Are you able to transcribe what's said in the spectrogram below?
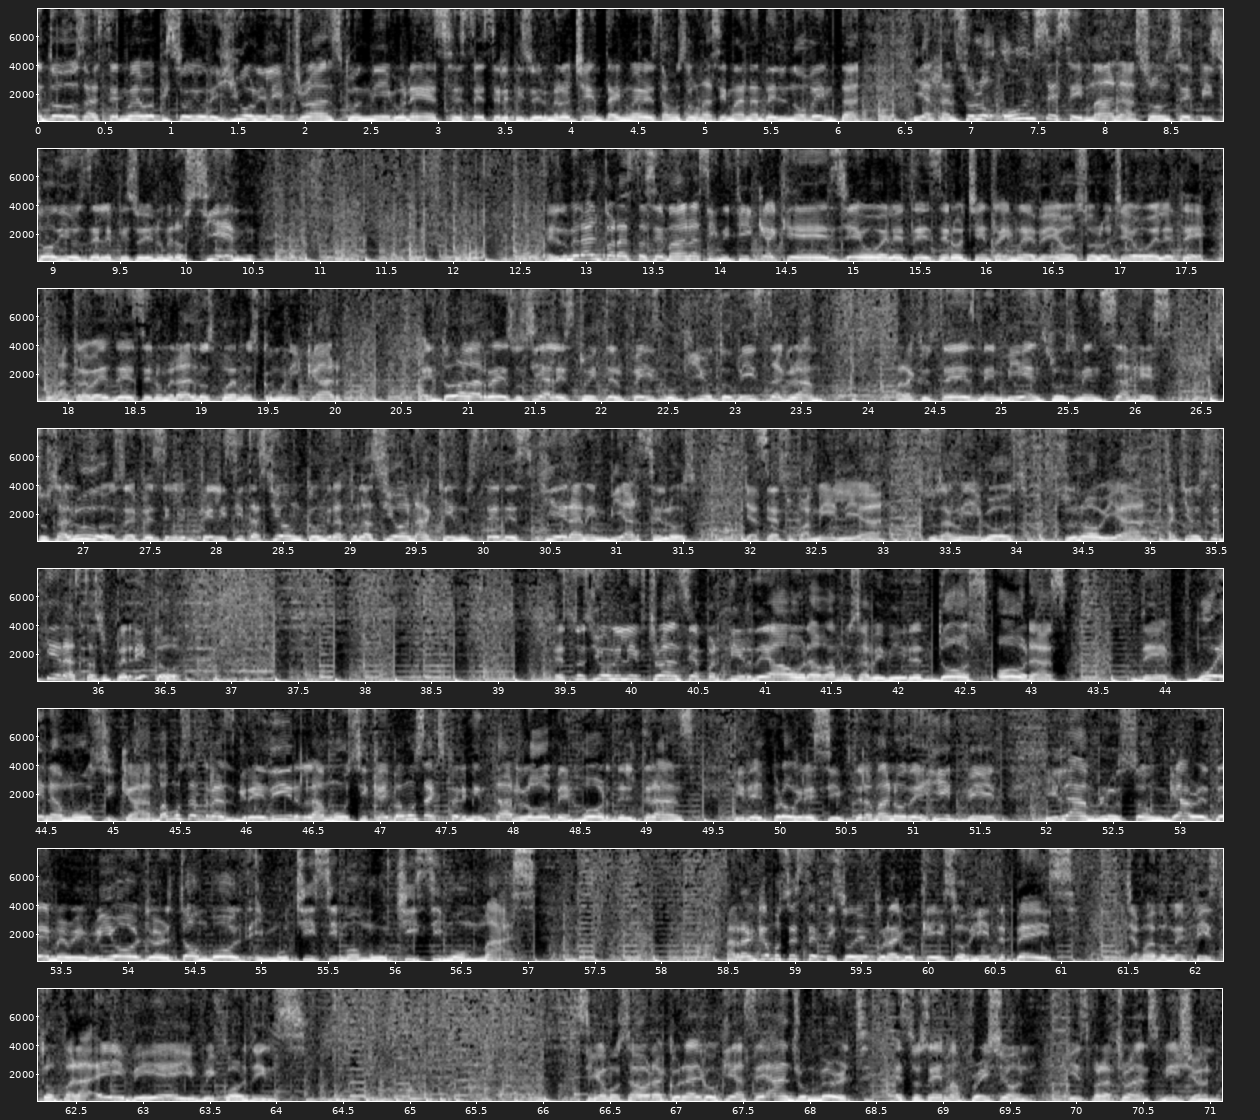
Sean todos a este nuevo episodio de You Only Live Trans conmigo, Ness. Este es el episodio número 89. Estamos a una semana del 90 y a tan solo 11 semanas, 11 episodios del episodio número 100. El numeral para esta semana significa que es JOLT 089 o solo JOLT. A través de ese numeral nos podemos comunicar en todas las redes sociales, Twitter, Facebook, YouTube, Instagram, para que ustedes me envíen sus mensajes, sus saludos de felicitación, congratulación a quien ustedes quieran enviárselos, ya sea su familia, sus amigos, su novia, a quien usted quiera, hasta su perrito. Esto es You Only Live Trans y a partir de ahora vamos a vivir dos horas de buena música. Vamos a transgredir la música y vamos a experimentar lo mejor del trance y del progressive de la mano de Hitbeat, Ilan Blueson, Gareth Emery, Reorder, Tom Bolt y muchísimo, muchísimo más. Arrancamos este episodio con algo que hizo Hit the Bass, llamado Mephisto para AVA Recordings. Sigamos ahora con algo que hace Andrew Myrt. Esto se llama Prison y es para Transmission.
